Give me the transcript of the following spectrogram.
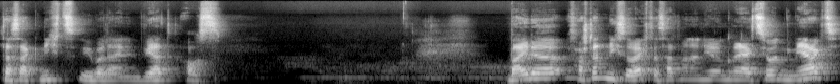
Das sagt nichts über deinen Wert aus. Beide verstanden nicht so recht, das hat man an ihren Reaktionen gemerkt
